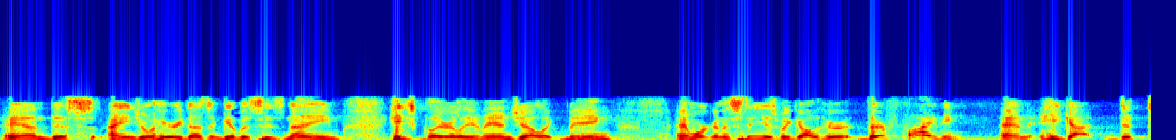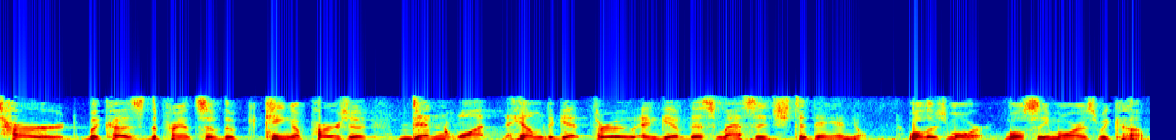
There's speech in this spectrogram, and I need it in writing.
And this angel here, he doesn't give us his name. He's clearly an angelic being. And we're going to see as we go through it, they're fighting. And he got deterred because the prince of the king of Persia didn't want him to get through and give this message to Daniel. Well, there's more. We'll see more as we come.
